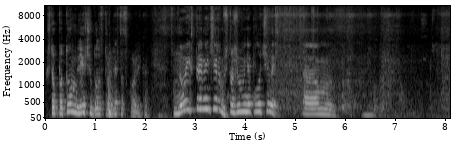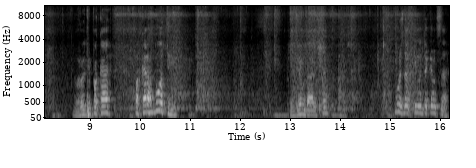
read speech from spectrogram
чтобы потом легче было справляться с кроликом. Ну, экспериментируем. Что же у меня получилось? Эм... Вроде пока, пока работает. Идем дальше. Можно откинуть до конца.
